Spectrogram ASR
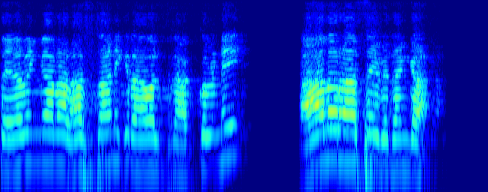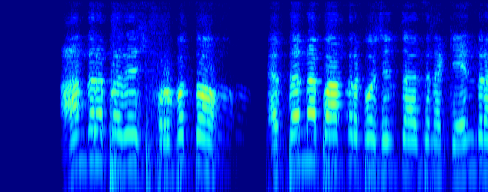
తెలంగాణ రాష్ట్రానికి రావాల్సిన హక్కులని కాలరాసే విధంగా ఆంధ్రప్రదేశ్ ప్రభుత్వం పెద్దన్న పాత్ర పోషించాల్సిన కేంద్ర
